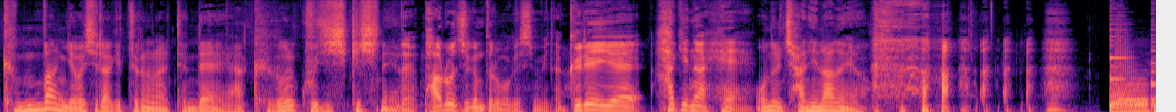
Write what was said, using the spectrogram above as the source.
금방 여실하게 드러날 텐데 야, 그걸 굳이 시키시네요. 네, 바로 지금 들어보겠습니다. 그레이의 하기나 해. 오늘 잔인하네요.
